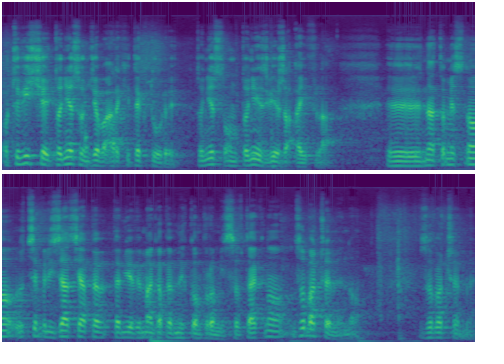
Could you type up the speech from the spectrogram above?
Oczywiście to nie są dzieła architektury, to nie, są, to nie jest wieża Eiffla. Natomiast no, cywilizacja pe- pewnie wymaga pewnych kompromisów, tak? No, zobaczymy, no. Zobaczymy.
